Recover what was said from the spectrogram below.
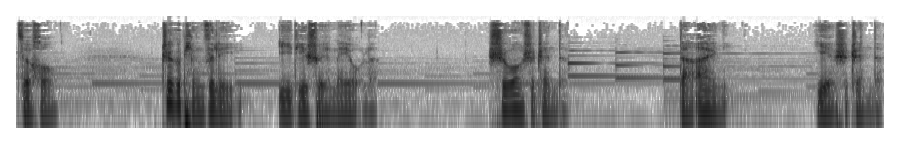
最后，这个瓶子里一滴水也没有了。失望是真的，但爱你也是真的。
